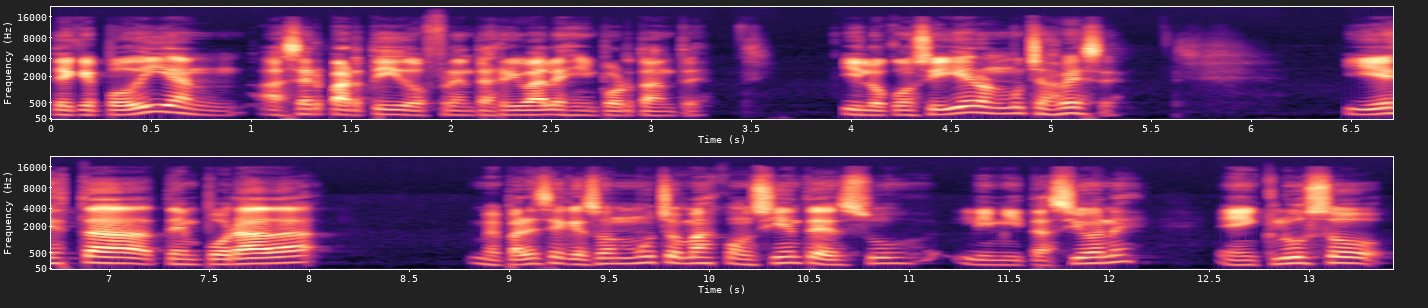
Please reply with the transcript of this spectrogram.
de que podían hacer partidos frente a rivales importantes. Y lo consiguieron muchas veces. Y esta temporada me parece que son mucho más conscientes de sus limitaciones e incluso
